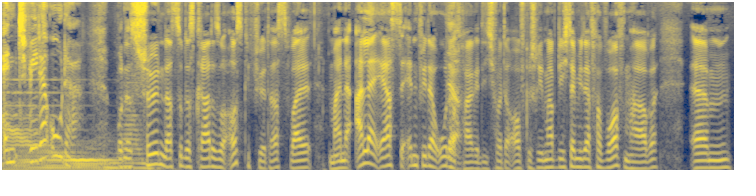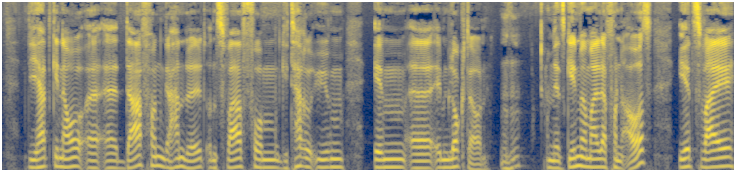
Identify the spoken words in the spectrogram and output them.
Entweder oder. Und es ist schön, dass du das gerade so ausgeführt hast, weil meine allererste Entweder-Oder-Frage, die ich heute aufgeschrieben habe, die ich dann wieder verworfen habe, ähm, die hat genau äh, äh, davon gehandelt und zwar vom Gitarreüben im, äh, im Lockdown. Und jetzt gehen wir mal davon aus, ihr zwei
